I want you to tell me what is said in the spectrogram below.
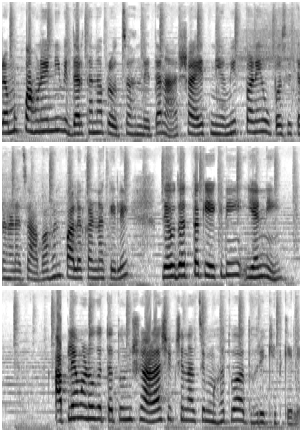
प्रमुख पाहुण्यांनी विद्यार्थ्यांना प्रोत्साहन देताना शाळेत नियमितपणे उपस्थित राहण्याचं आवाहन पालकांना केले. देवदत्त केकनी यांनी आपल्या मनोगतातून शाळा शिक्षणाचे महत्त्व अधोरेखित केले.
